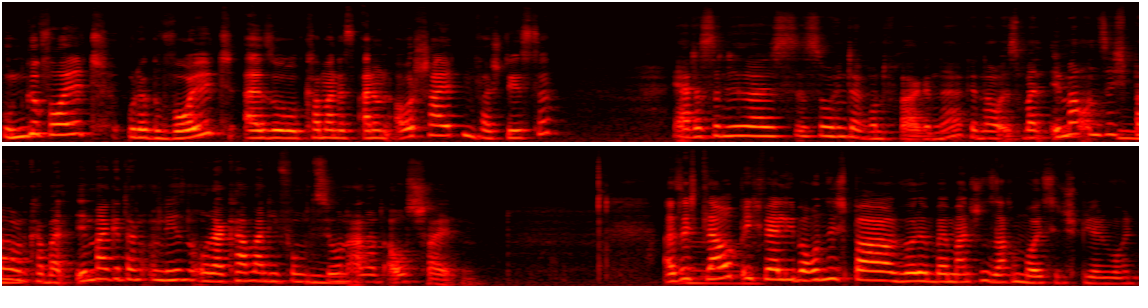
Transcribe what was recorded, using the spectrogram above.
ungewollt oder gewollt? Also kann man das an- und ausschalten, verstehst du? Ja, das, sind, das ist so Hintergrundfrage, ne? Genau. Ist man immer unsichtbar Mhm. und kann man immer Gedanken lesen oder kann man die Funktion an- und ausschalten? Also ich glaube, ich wäre lieber unsichtbar und würde bei manchen Sachen Mäuschen spielen wollen.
